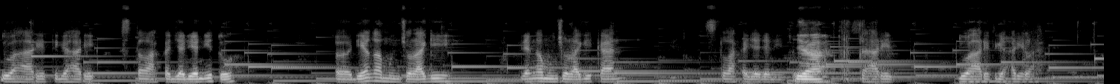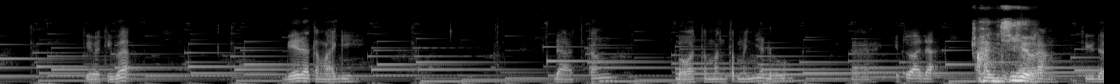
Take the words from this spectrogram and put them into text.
dua hari tiga hari setelah kejadian itu eh, dia nggak muncul lagi. Dia nggak muncul lagi kan setelah kejadian itu. Ya. sehari dua hari tiga hari lah. Tiba-tiba dia datang lagi. Datang bawa teman-temannya dong itu ada Anjir. tiga orang. Tiga,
